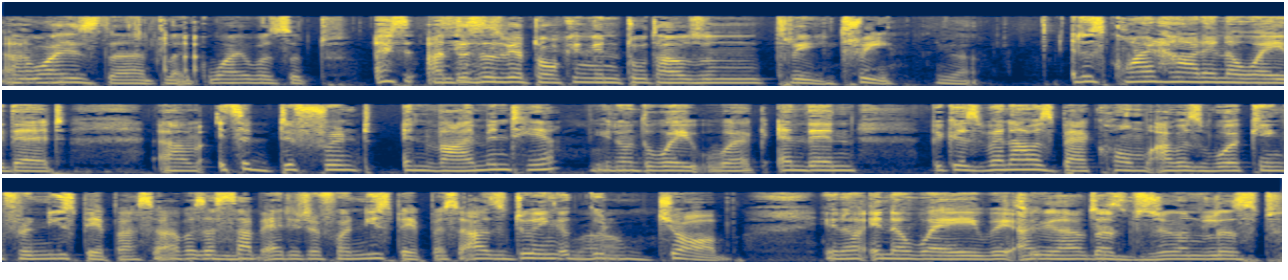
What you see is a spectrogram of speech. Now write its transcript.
And why is that? Like, why was it? Th- and this is, we're talking in 2003. Three. Yeah. It was quite hard in a way that um, it's a different environment here, you know, the way it work. And then because when I was back home, I was working for a newspaper, so I was a sub editor for a newspaper, so I was doing a Wow. good job, you know, in a way where So I you have just- that journalist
